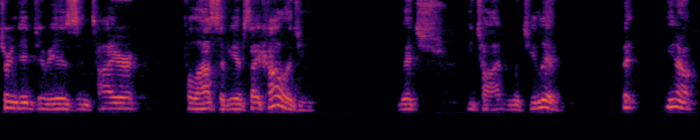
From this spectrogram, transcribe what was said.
turned into his entire philosophy of psychology, which he taught and which he lived. But, you know,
